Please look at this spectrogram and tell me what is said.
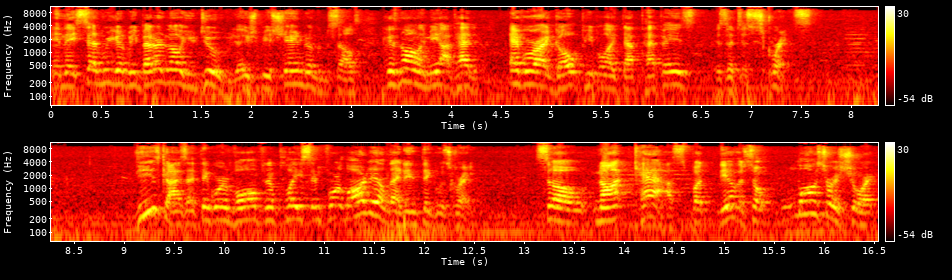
and they said we're gonna be better. No, you do. They should be ashamed of themselves because not only me, I've had everywhere I go, people like that. Pepe's is a disgrace. These guys, I think, were involved in a place in Fort Lauderdale that I didn't think was great. So not Cass, but the other. So long story short,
